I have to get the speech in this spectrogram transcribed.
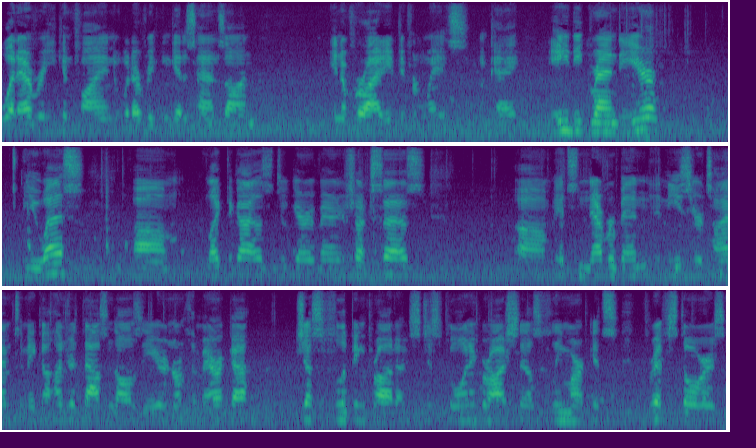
whatever he can find, whatever he can get his hands on, in a variety of different ways. Okay, 80 grand a year, US. Um, like the guy listen to Gary Vaynerchuk says, um, it's never been an easier time to make $100,000 a year in North America just flipping products, just going to garage sales, flea markets, thrift stores,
